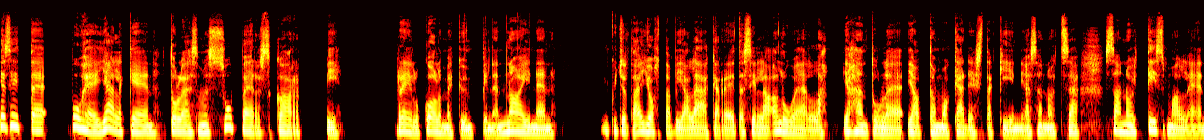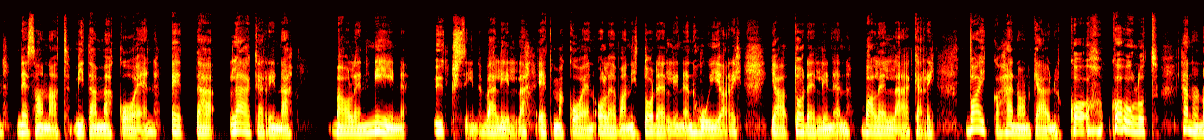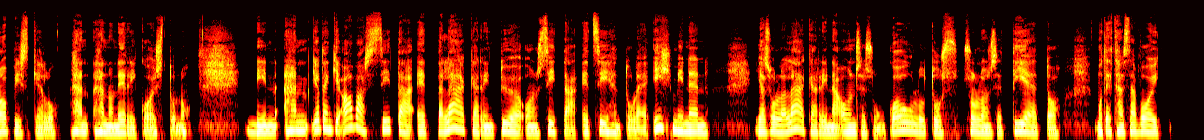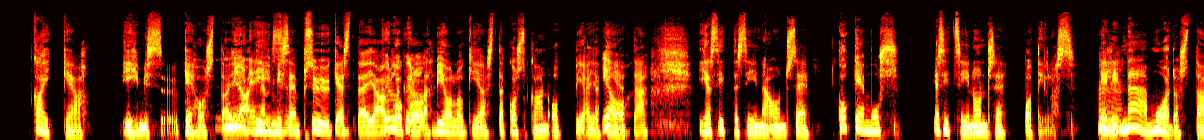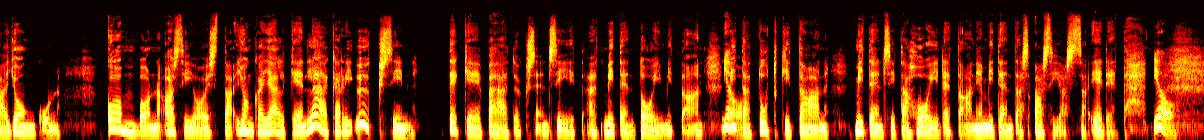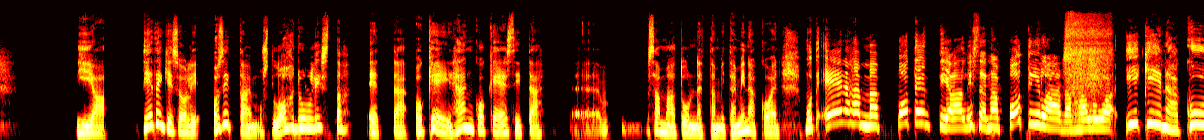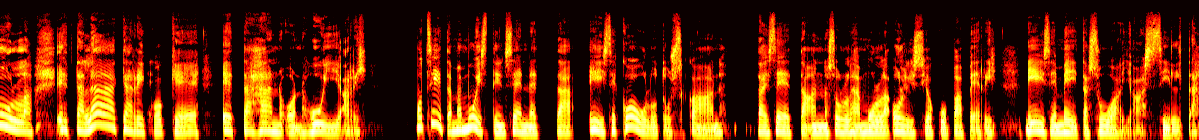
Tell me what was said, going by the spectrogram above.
Ja sitten puheen jälkeen tulee semmoinen superskarppi, reilu kolmekymppinen nainen, niin jotain johtavia lääkäreitä sillä alueella. Ja hän tulee ja ottaa mua kädestä kiinni ja sanoo, että sä sanoit tismalleen ne sanat, mitä mä koen. Että lääkärinä mä olen niin yksin välillä, että mä koen olevani todellinen huijari ja todellinen valelääkäri. Vaikka hän on käynyt ko- koulut, hän on opiskellut, hän, hän on erikoistunut, niin hän jotenkin avasi sitä, että lääkärin työ on sitä, että siihen tulee ihminen ja sulla lääkärinä on se sun koulutus, sulla on se tieto, mutta ethän sä voi kaikkea ihmiskehosta Niin, ja se- ihmisen psyykestä ja Kyllä, koko kyllä. biologiasta koskaan oppia ja Joo. tietää. Ja sitten siinä on se kokemus ja sitten siinä on se potilas. Mm. Eli nämä muodostaa jonkun kombon asioista, jonka jälkeen lääkäri yksin tekee päätöksen siitä, että miten toimitaan, Joo. mitä tutkitaan, miten sitä hoidetaan ja miten tässä asiassa edetään. Joo. Ja tietenkin se oli osittain musta lohdullista, että okei, hän kokee sitä äh, samaa tunnetta, mitä minä koen. Mutta enhän mä potentiaalisena potilaana halua ikinä kuulla, että lääkäri kokee, että hän on huijari. Mutta siitä mä muistin sen, että ei se koulutuskaan tai se, että Anna sulla ja mulla olisi joku paperi, niin ei se meitä suojaa siltä,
